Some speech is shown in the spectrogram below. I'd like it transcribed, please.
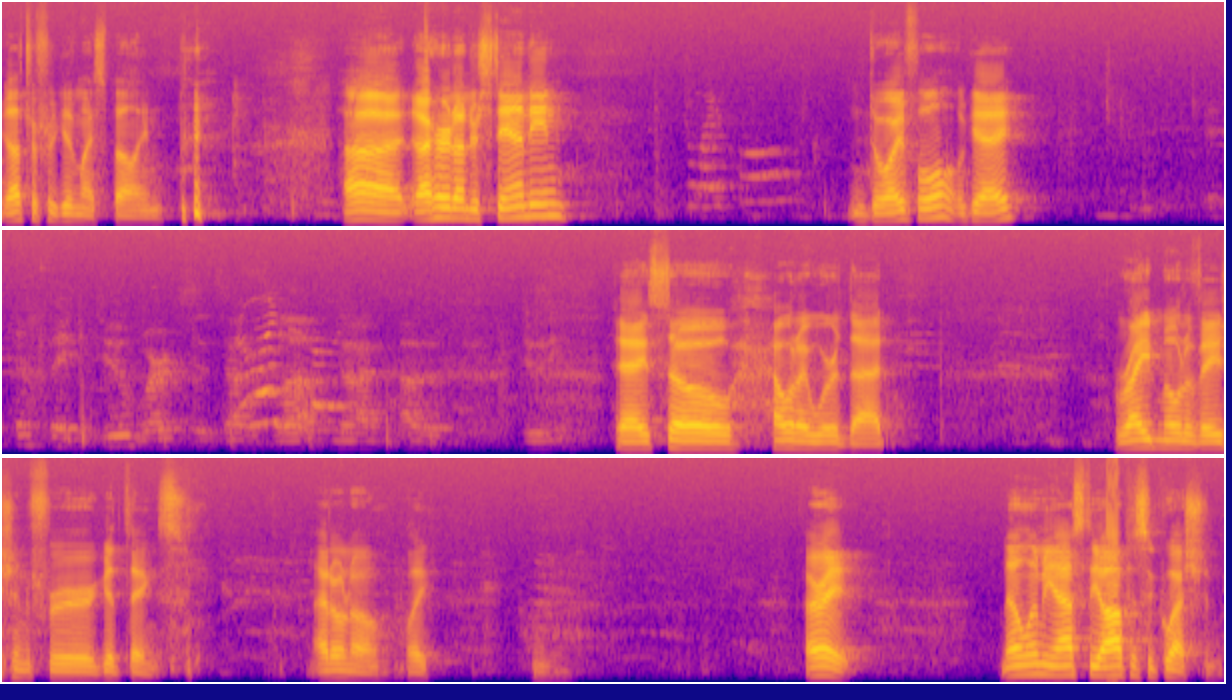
You have to forgive my spelling. uh, I heard understanding. Joyful, okay. If they do works, it's out of love, not out of duty. Okay, so how would I word that? Right motivation for good things. I don't know. Like, all right. Now let me ask the opposite question.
